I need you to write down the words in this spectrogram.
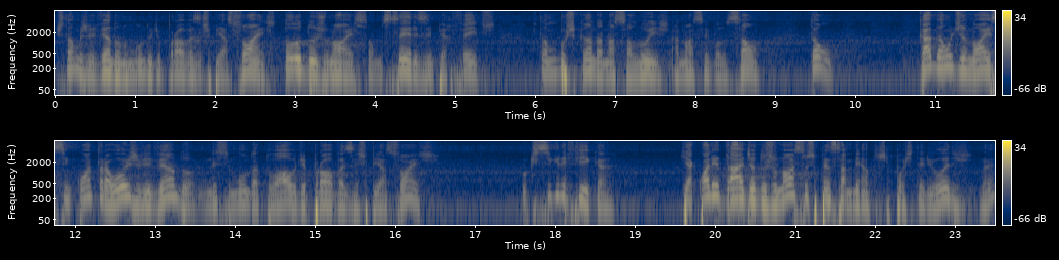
estamos vivendo no mundo de provas e expiações, todos nós somos seres imperfeitos, estamos buscando a nossa luz, a nossa evolução. Então, cada um de nós se encontra hoje vivendo nesse mundo atual de provas e expiações, o que significa que a qualidade dos nossos pensamentos posteriores, né,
